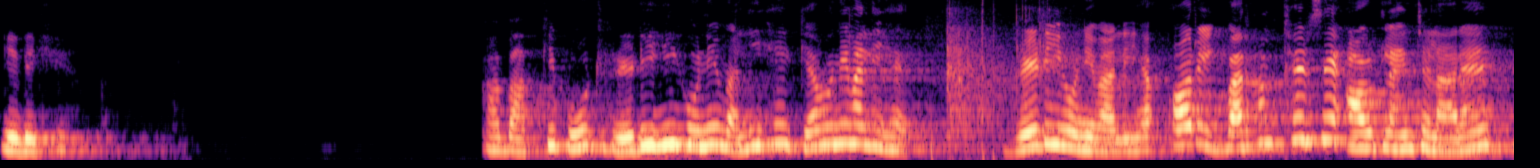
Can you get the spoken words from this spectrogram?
ये देखिए। अब आपकी बोट रेडी ही होने वाली है, क्या होने वाली है? रेडी होने वाली है और एक बार हम फिर से आउटलाइन चला रहे हैं।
